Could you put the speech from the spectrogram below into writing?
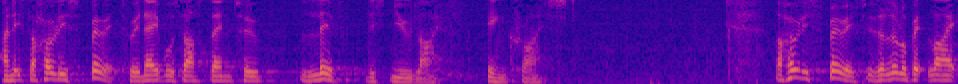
And it's the Holy Spirit who enables us then to live this new life in Christ. The Holy Spirit is a little bit like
